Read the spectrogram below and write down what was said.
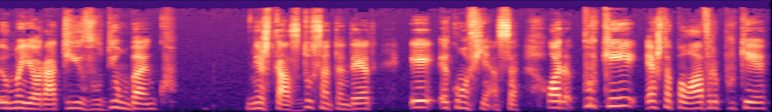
o maior ativo de um banco, neste caso do Santander, é a confiança. Ora, porquê esta palavra, porquê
